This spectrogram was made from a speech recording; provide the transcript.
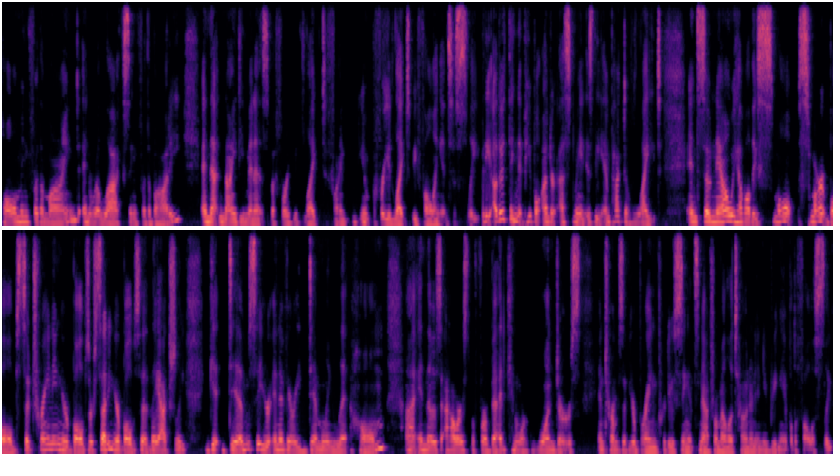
calming for the mind and relaxing for the body, and that 90 minutes before you'd like to find, you know, before you'd like to be falling into sleep. The other thing that people underestimate is the impact of light. And so now we have all these small smart bulbs. So training your bulbs or setting your bulbs so that they actually get dim, so you're in a very dimly lit home uh, in those hours before bed can work wonders in terms of your brain producing its natural melatonin and you being able to fall asleep.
